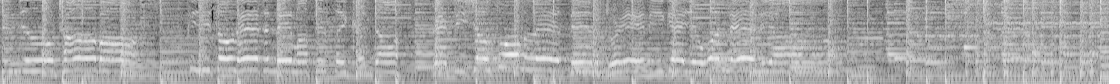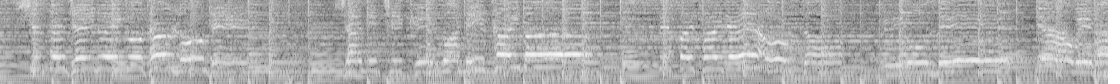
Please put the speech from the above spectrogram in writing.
စင်ကြင်လို့ထားပါခရီးဆောင်တဲ့တနေ့မှာသစ္စိတ်ခန္န်နေချစ်ခင်စွာနေထိုင်ပါတင်ပိုင်ဆိုင်တဲ့ဥစ္စာတွေကိုလေရဝေပါ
